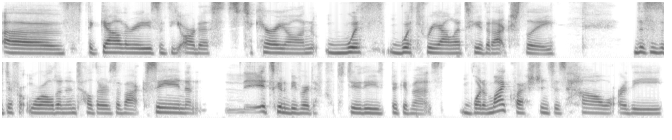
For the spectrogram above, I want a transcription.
of the galleries of the artists to carry on with with reality that actually this is a different world and until there's a vaccine and it's going to be very difficult to do these big events. One of my questions is how are the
